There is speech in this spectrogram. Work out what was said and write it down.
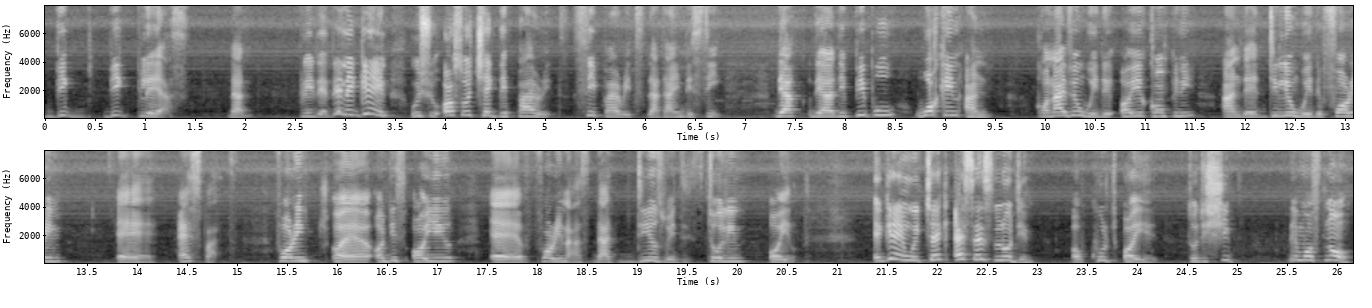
big big players that play there. Then again we should also check the pirates sea pirates that are in the sea. They are they are the people working and conniving with the oil company and uh, dealing with the foreign uh, experts. Foreign uh, all these oil uh, foreigners that deals with stolen oil. Again we check excess loading of crude oil to the ship. They must know.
